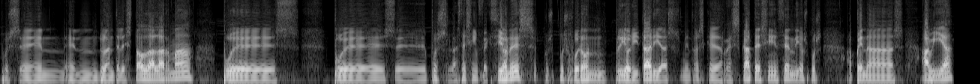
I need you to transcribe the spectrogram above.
Pues en- durante el estado de alarma, pues, pues, eh, pues las desinfecciones pues, pues fueron prioritarias, mientras que rescates e incendios pues apenas había,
